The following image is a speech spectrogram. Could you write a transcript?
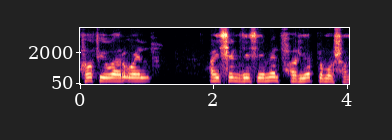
hope you are well, I send this email for your promotion.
